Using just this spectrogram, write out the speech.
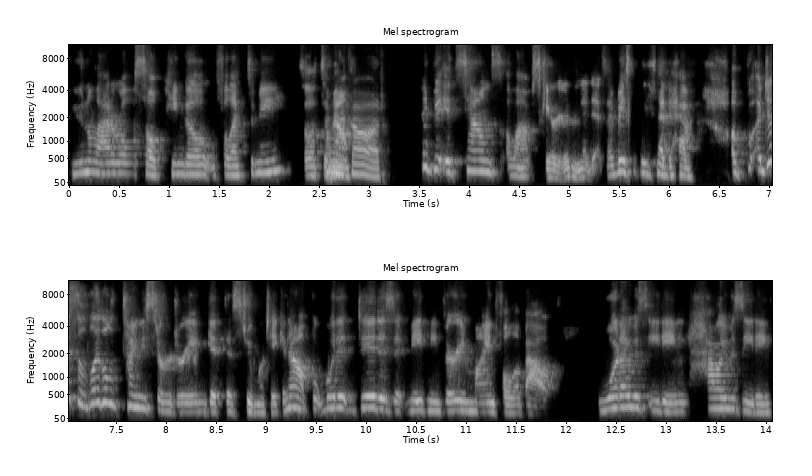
unilateral salpingo-oophorectomy. So that's a oh mouth. God it sounds a lot scarier than it is. I basically just had to have a, just a little tiny surgery and get this tumor taken out. But what it did is it made me very mindful about what I was eating, how I was eating.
